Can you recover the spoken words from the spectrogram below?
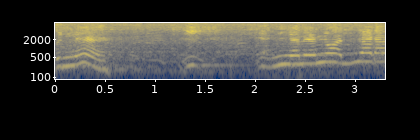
പിന്നെ ഇങ്ങനെയൊന്നും അല്ലടാ.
